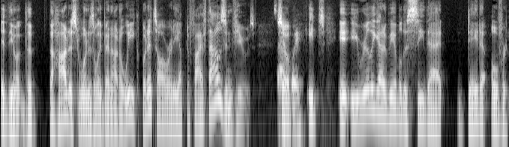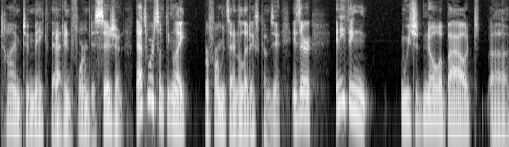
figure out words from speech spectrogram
it, you know the the hottest one has only been out a week but it's already up to 5000 views. Exactly. so it's it, you really got to be able to see that data over time to make that yep. informed decision. That's where something like performance analytics comes in. Is there anything we should know about uh,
